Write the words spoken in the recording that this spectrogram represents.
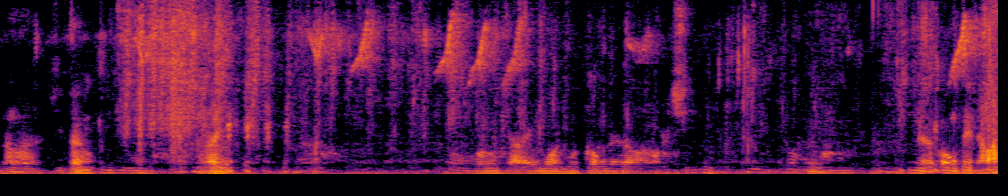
là chỉ cần đây con trai mòn một con này đó là con tê đó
